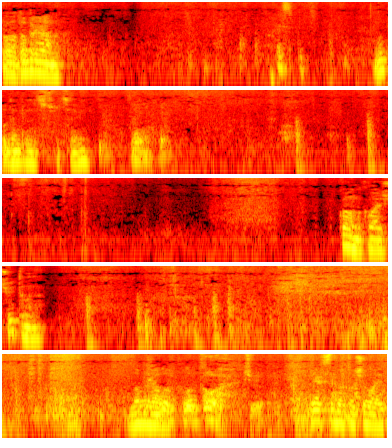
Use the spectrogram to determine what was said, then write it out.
О, добрий ранок. Ну, подивимося, що це він. Микола Миколаївич, чуєте мене? Добрий ранок. О, чую. Як себе почуваєте?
